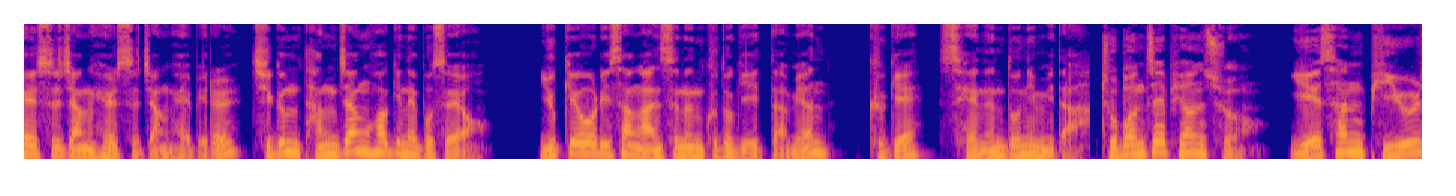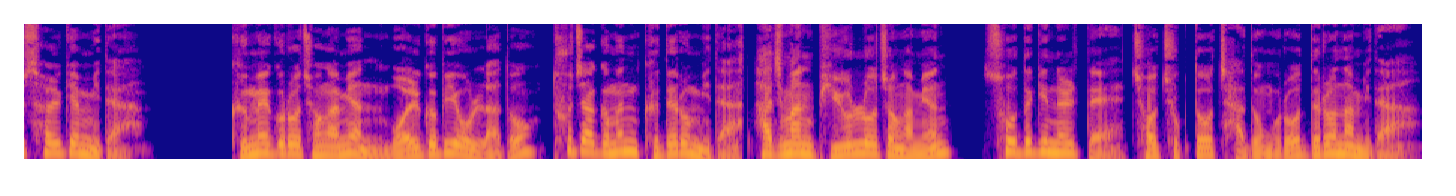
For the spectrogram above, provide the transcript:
헬스장 헬스장 회비를 지금 당장 확인해 보세요. 6개월 이상 안 쓰는 구독이 있다면 그게 새는 돈입니다. 두 번째 변수, 예산 비율 설계입니다. 금액으로 정하면 월급이 올라도 투자금은 그대로입니다. 하지만 비율로 정하면 소득이 늘 때 저축도 자동으로 늘어납니다.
